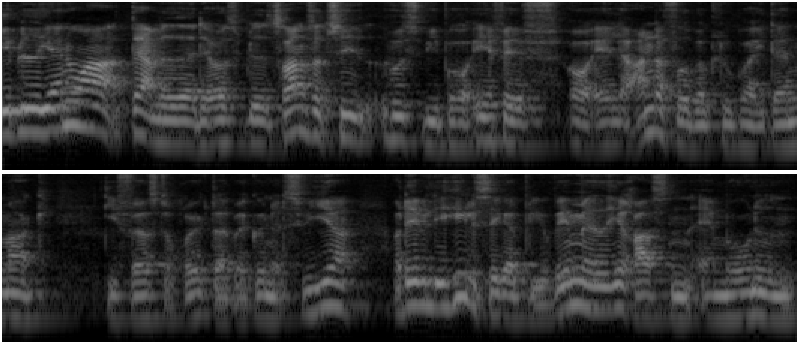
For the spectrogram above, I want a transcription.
Det er blevet januar, dermed er det også blevet transfertid hos Viborg FF og alle andre fodboldklubber i Danmark. De første rygter er begyndt at svire, og det vil de helt sikkert blive ved med i resten af måneden.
